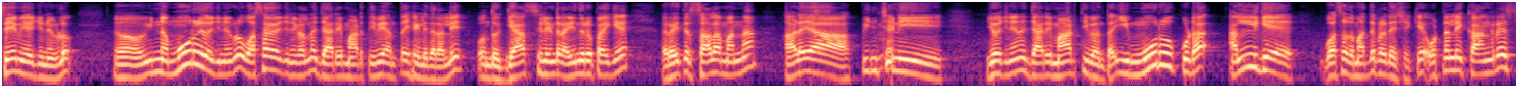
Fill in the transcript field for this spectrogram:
ಸೇಮ್ ಯೋಜನೆಗಳು. ಇನ್ನು ಮೂರು ಯೋಜನೆಗಳು ಹೊಸ ಯೋಜನೆಗಳನ್ನ ಜಾರಿ ಮಾಡ್ತೀವಿ ಅಂತ ಹೇಳಿದರಲ್ಲಿ ಒಂದು ಗ್ಯಾಸ್ ಸಿಲಿಂಡರ್ ಐನೂರು ರೂಪಾಯಿಗೆ ರೈತರ ಸಾಲ ಮನ್ನಾ ಹಳೆಯ ಪಿಂಚಣಿ ಯೋಜನೆಯನ್ನು ಜಾರಿ ಮಾಡ್ತೀವಿ ಅಂತ. ಈ ಮೂರು ಕೂಡ ಅಲ್ಲಿಗೆ ಹೊಸದು ಮಧ್ಯಪ್ರದೇಶಕ್ಕೆ. ಒಟ್ಟಿನಲ್ಲಿ ಕಾಂಗ್ರೆಸ್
